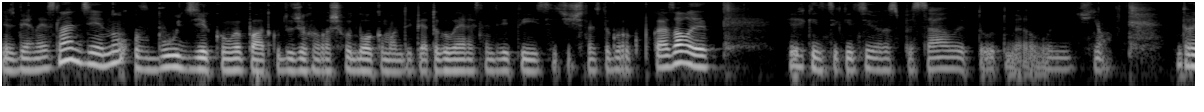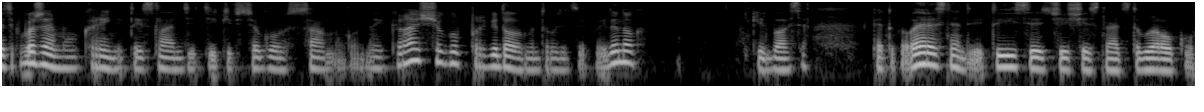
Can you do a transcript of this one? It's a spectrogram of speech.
Ніж збірна Ісландії. Ну, в будь-якому випадку дуже хороший футбол команди 5 вересня 2016 року показали. І в кінці кінців розписали тут мирову нічю. Друзі, побажаємо Україні та Ісландії тільки всього самого найкращого. Пригадали ми, друзі, цей поєдинок, який відбувався 5 вересня 2016 року.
